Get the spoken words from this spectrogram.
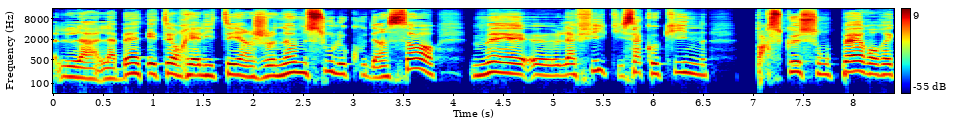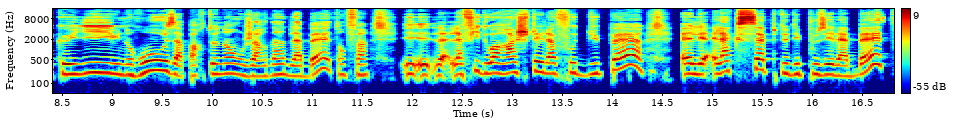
la, bête était en réalité un jeune homme sous le coup d'un sort, mais euh, la fille qui s'acoquine parce que son père aurait cueilli une rose appartenant au jardin de la bête. Enfin, et la, la fille doit racheter la faute du père. Elle, elle accepte d'épouser la bête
